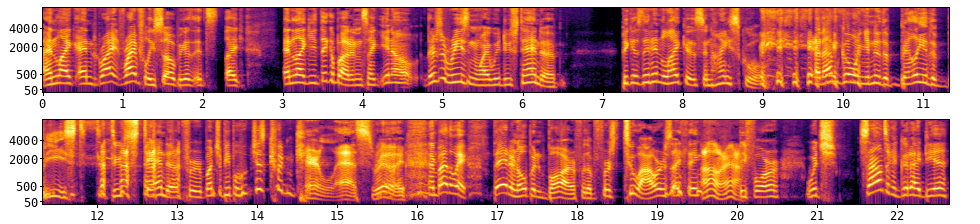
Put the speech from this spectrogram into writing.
and like, and right, rightfully so, because it's like, and like you think about it, and it's like, you know, there's a reason why we do stand up. Because they didn't like us in high school. and I'm going into the belly of the beast to do stand up for a bunch of people who just couldn't care less, really. And by the way, they had an open bar for the first two hours, I think. Oh, yeah. Before, which sounds like a good idea,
